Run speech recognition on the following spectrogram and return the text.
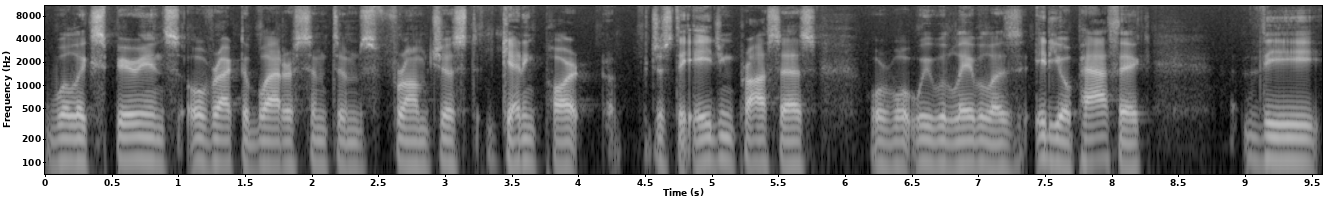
will experience overactive bladder symptoms from just getting part of just the aging process or what we would label as idiopathic. The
